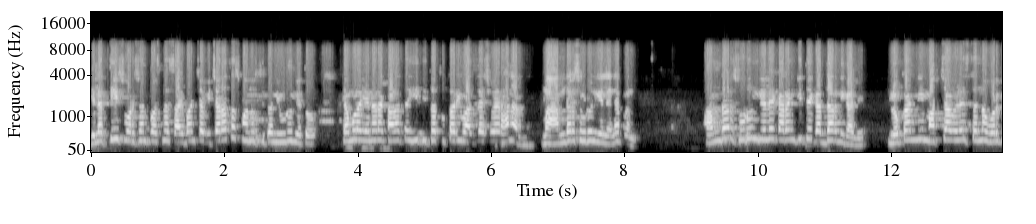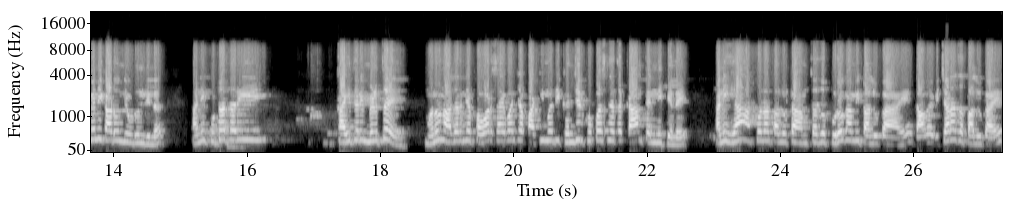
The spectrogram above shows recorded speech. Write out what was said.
गेल्या तीस वर्षांपासून साहेबांच्या विचाराचाच माणूस तिथं निवडून येतो. त्यामुळे येणाऱ्या काळातही तिथं तुतारी वाजल्याशिवाय राहणार नाही. मग आमदार सोडून गेले ना पण? आमदार सोडून गेले कारण की ते गद्दार निघाले. लोकांनी मागच्या वेळेस त्यांना वर्गणी काढून निवडून दिलं. आणि कुठंतरी काहीतरी मिळतंय म्हणून आदरणीय पवार साहेबांच्या पाठीमध्ये खंजीर खुपसण्याचं काम त्यांनी केलंय. आणि ह्या अकोला तालुका आमचा जो पुरोगामी तालुका आहे डाव्या विचाराचा तालुका आहे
